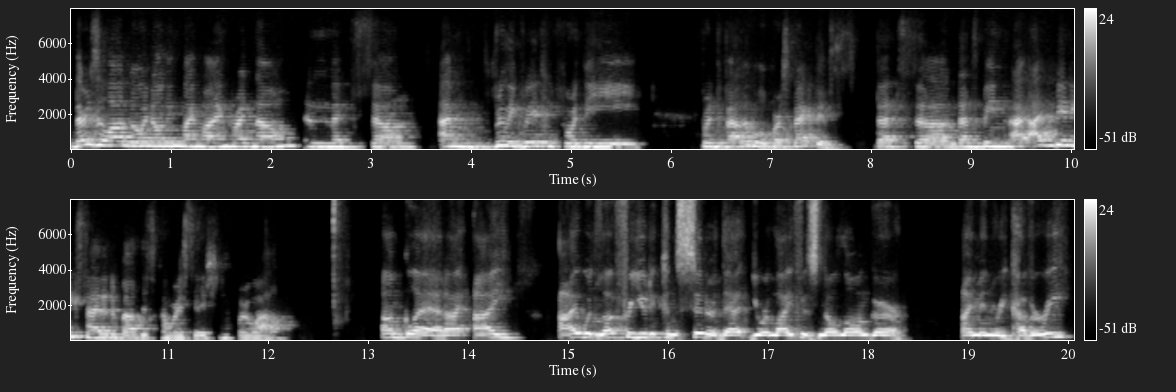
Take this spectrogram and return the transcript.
there's a lot going on in my mind right now, and it's um, I'm really grateful for the the valuable perspectives. That's uh, that's been I, have been excited about this conversation for a while. I'm glad. I I I would love for you to consider that your life is no longer I'm in recovery,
